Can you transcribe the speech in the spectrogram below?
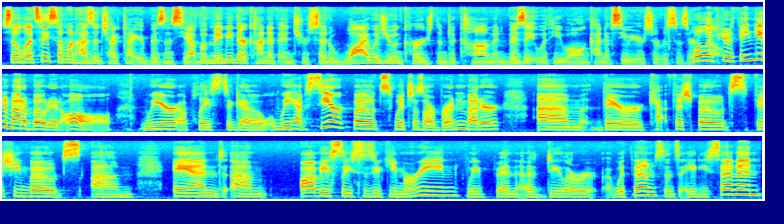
So let's say someone hasn't checked out your business yet, but maybe they're kind of interested. Why would you encourage them to come and visit with you all and kind of see what your services are Well, about? if you're thinking about a boat at all, we're a place to go. We have SeaArk boats, which is our bread and butter. Um, they're catfish boats, fishing boats, um, and um, obviously Suzuki Marine. We've been a dealer with them since '87,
